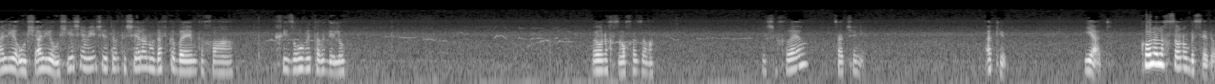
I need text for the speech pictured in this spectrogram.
אל ייאוש, אל ייאוש. יש ימים שיותר קשה לנו דווקא בהם, ככה חזרו ותרגלו. בואו נחזור חזרה. נשחרר, צד שני. עקב. יד. כל אלכסון הוא בסדר.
